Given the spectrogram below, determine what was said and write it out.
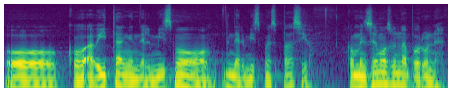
o cohabitan en el mismo, en el mismo espacio. Comencemos una por una.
